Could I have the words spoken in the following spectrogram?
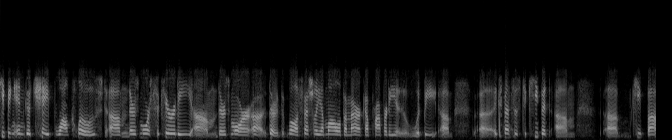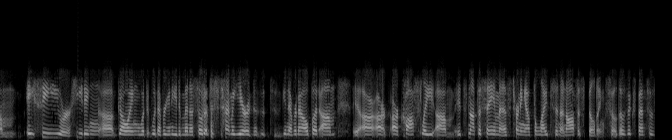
keeping in good shape while closed. Um, there's more security. Um, there's more, uh, there, well, especially a Mall of America property would be um, uh, expenses to keep it, um, uh, keep um, AC or heating uh, going, whatever you need in Minnesota this time of year. You never know, but um, are, are, are costly. Um, it's not the same as turning out the lights in an office building. So those expenses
